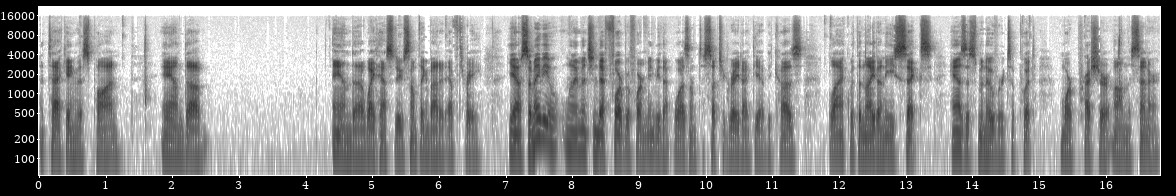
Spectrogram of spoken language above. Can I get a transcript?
attacking this pawn. And uh, and uh, white has to do something about it, f3. Yeah, so maybe when I mentioned f4 before, maybe that wasn't such a great idea because black with the knight on e6 has this maneuver to put more pressure on the center,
